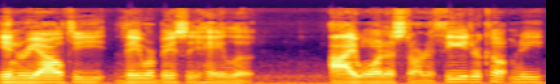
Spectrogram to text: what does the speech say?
in reality, they were basically, hey, look, I want to start a theater company.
